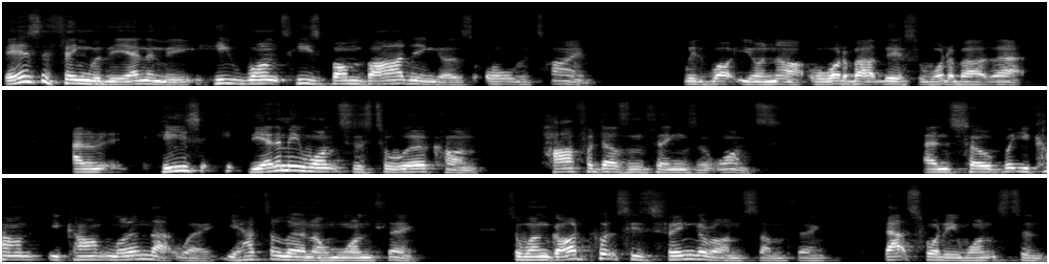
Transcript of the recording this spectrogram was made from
Here's the thing with the enemy he wants, he's bombarding us all the time with what you're not, or what about this, or what about that. And he's the enemy wants us to work on half a dozen things at once. And so, but you can't you can't learn that way. You have to learn on one thing. So when God puts his finger on something, that's what he wants to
